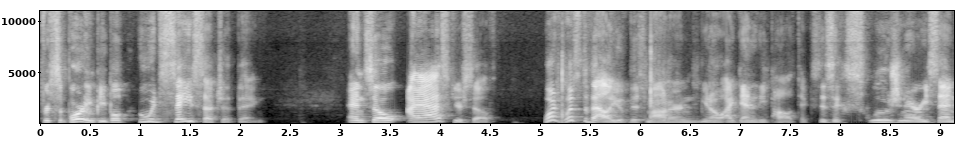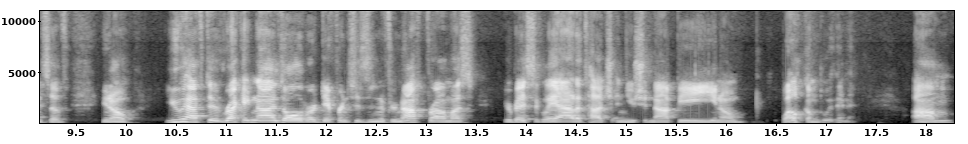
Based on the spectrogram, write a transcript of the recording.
for supporting people who would say such a thing. And so I ask yourself, what, what's the value of this modern, you know, identity politics, this exclusionary sense of, you know, you have to recognize all of our differences. And if you're not from us, you're basically out of touch and you should not be, you know, welcomed within it. Um,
